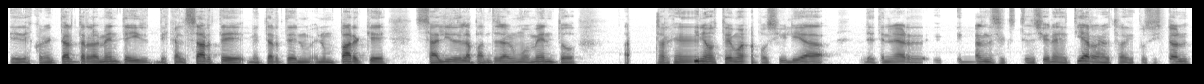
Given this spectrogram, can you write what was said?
eh, desconectarte realmente, ir descalzarte, meterte en, un parque, salir de la pantalla en un momento. Los argentinos tenemos la posibilidad de tener grandes extensiones de tierra a nuestra disposición,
